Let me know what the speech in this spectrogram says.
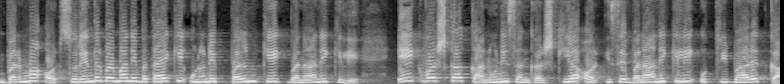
वर्मा और सुरेंद्र वर्मा ने बताया कि उन्होंने पल्म केक बनाने के लिए एक वर्ष का कानूनी संघर्ष किया और इसे बनाने के लिए उत्तरी भारत का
